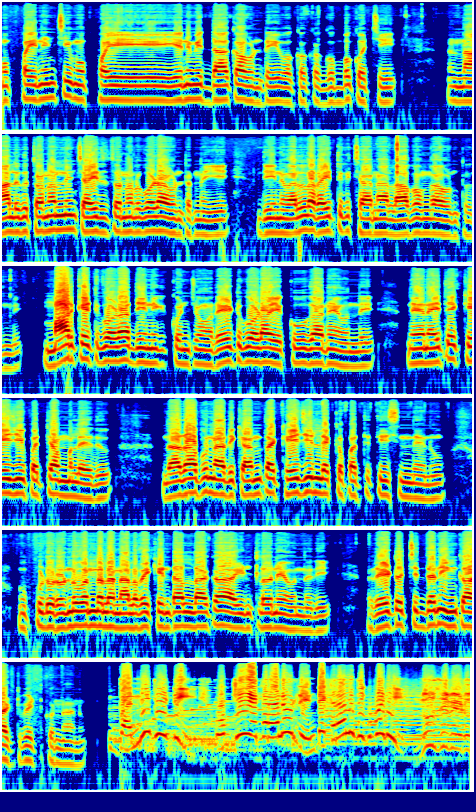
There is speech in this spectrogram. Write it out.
ముప్పై నుంచి ముప్పై ఎనిమిది దాకా ఉంటాయి ఒక్కొక్క గుబ్బకొచ్చి. నాలుగు తొనల నుంచి ఐదు తొనలు కూడా ఉంటున్నాయి. దీనివల్ల రైతుకి చాలా లాభంగా ఉంటుంది. మార్కెట్ కూడా దీనికి కొంచెం రేటు కూడా ఎక్కువగానే ఉంది. నేనైతే కేజీ పత్తి అమ్మలేదు. దాదాపు నాది అంతా కేజీల లెక్క పత్తి తీసింది నేను. ఇప్పుడు రెండు వందల నలభై క్వింటాల దాకా ఇంట్లోనే ఉన్నది. రేట్ వచ్చిద్దని ఇంకా అట్టి పెట్టుకున్నాను. బన్నీ బీటీ ఒకే ఎకరాలు రెండెకరాల దిగుబడి. Nuziveedu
